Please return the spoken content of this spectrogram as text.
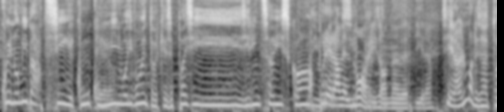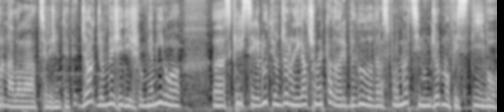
quei nomi pazzi che comunque un minimo di fomento perché se poi si, si rinsaviscono... ma tipo, pure Ravel Morrison per dire Sì, Ravel Morrison è tornato alla Lazio recentemente. Giorgio invece dice: Un mio amico eh, scrisse che l'ultimo giorno di calciomercato avrebbe dovuto trasformarsi in un giorno festivo.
